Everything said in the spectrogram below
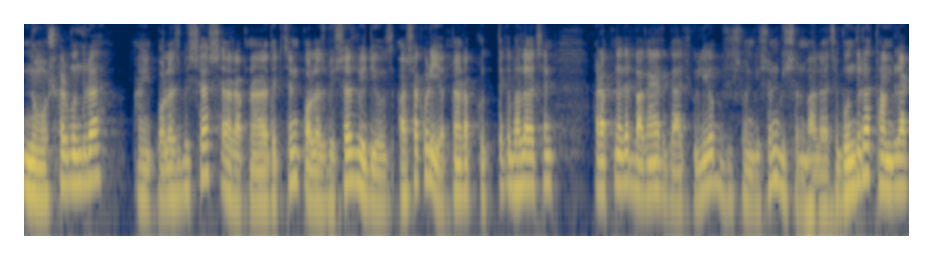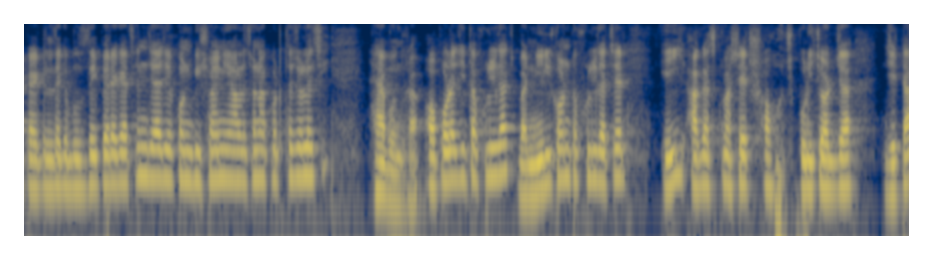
নমস্কার বন্ধুরা, আমি পলাশ বিশ্বাস আর আপনারা দেখছেন পলাশ বিশ্বাস ভিডিওস। আশা করি আপনারা প্রত্যেকে ভালো আছেন আর আপনাদের বাগানের গাছগুলিও ভীষণ ভীষণ ভীষণ ভালো আছে। বন্ধুরা থাম্বলার টাইটেল থেকে বুঝতেই পেরে গেছেন যে আজ কোন বিষয় নিয়ে আলোচনা করতে চলেছি। হ্যাঁ বন্ধুরা, অপরাজিতা ফুল গাছ বা নীলকণ্ঠ ফুল গাছের এই আগস্ট মাসের সহজ পরিচর্যা যেটা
